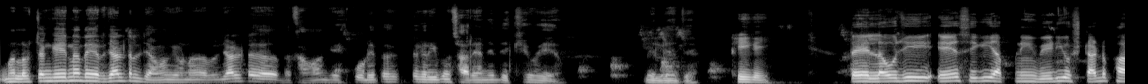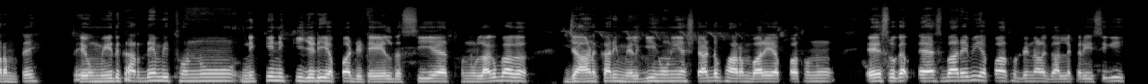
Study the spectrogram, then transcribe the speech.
ਮਤਲਬ ਚੰਗੇ ਇਹਨਾਂ ਦੇ ਰਿਜ਼ਲਟ ਲਿਜਾਵਾਂਗੇ ਹੁਣ ਰਿਜ਼ਲਟ ਦਿਖਾਵਾਂਗੇ। ਘੋੜੇ ਤਾਂ ਤਕਰੀਬਨ ਸਾਰਿਆਂ ਨੇ ਦੇਖੇ ਹੋਏ ਆ ਮੇਲਿਆਂ 'ਚ। ਠੀਕ ਹੈ ਜੀ। ਤੇ ਲਓ ਜੀ ਇਹ ਸੀਗੀ ਆਪਣੀ ਵੀਡੀਓ ਸਟੱਡ ਫਾਰਮ ਤੇ। ਤੇ ਉਮੀਦ ਕਰਦੇ ਹਾਂ ਵੀ ਤੁਹਾਨੂੰ ਨਿੱਕੀ ਨਿੱਕੀ ਜਿਹੜੀ ਆਪਾਂ ਡਿਟੇਲ ਦੱਸੀ ਹੈ ਤੁਹਾਨੂੰ ਲਗਭਗ ਜਾਣਕਾਰੀ ਮਿਲ ਗਈ ਹੋਣੀ ਹੈ ਸਟੱਡ ਫਾਰਮ ਬਾਰੇ। ਆਪਾਂ ਤੁਹਾਨੂੰ ਇਸ ਇਸ ਬਾਰੇ ਵੀ ਆਪਾਂ ਤੁਹਾਡੇ ਨਾਲ ਗੱਲ ਕਰੀ ਸੀਗੀ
